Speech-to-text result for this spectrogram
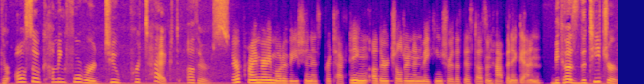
they're also coming forward to protect others. Their primary motivation is protecting other children and making sure that this doesn't happen again. Because the teacher,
